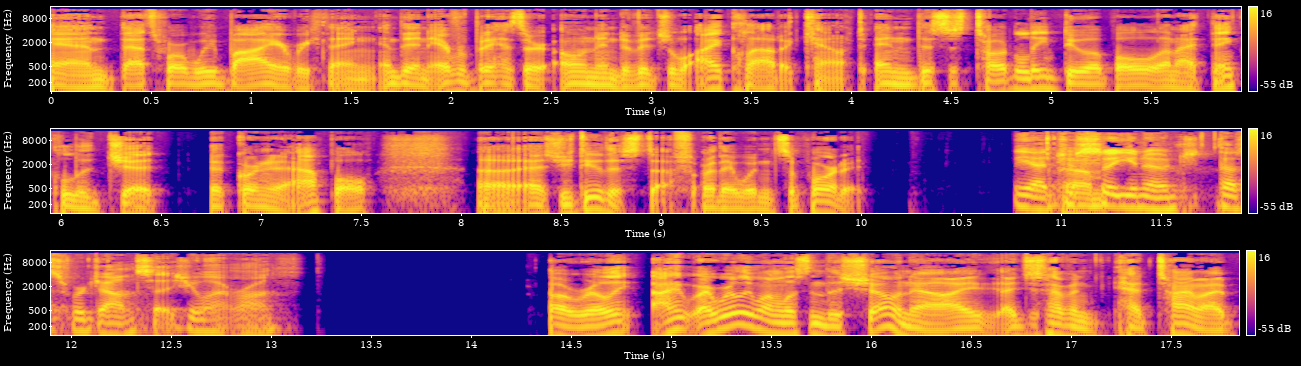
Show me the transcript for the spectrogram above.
And that's where we buy everything. And then everybody has their own individual iCloud account. And this is totally doable and I think legit, according to Apple, uh, as you do this stuff, or they wouldn't support it. Yeah, just um, so you know, that's where John says you went wrong. Oh, really? I, I really want to listen to the show now. I, I just haven't had time. I've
